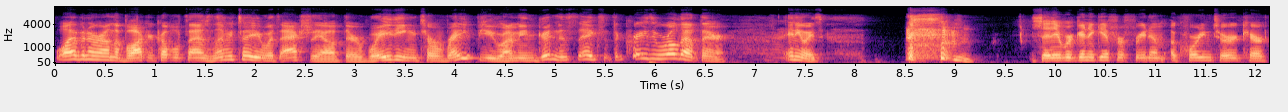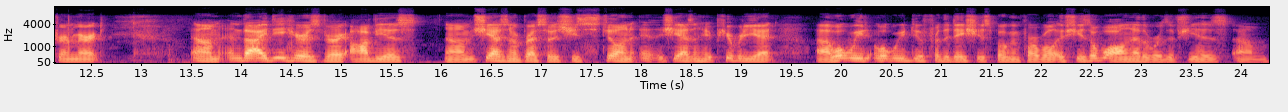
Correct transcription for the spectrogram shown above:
well, I've been around the block a couple times, let me tell you what's actually out there waiting to rape you. I mean, goodness sakes, it's a crazy world out there. Anyways, so they were going to give her freedom according to her character and merit. Um, and the idea here is very obvious. Um, she has no breast, so she's still in, she hasn't hit puberty yet. Uh, what we what we do for the day she is spoken for? Well, if she's a wall, in other words, if she is um,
